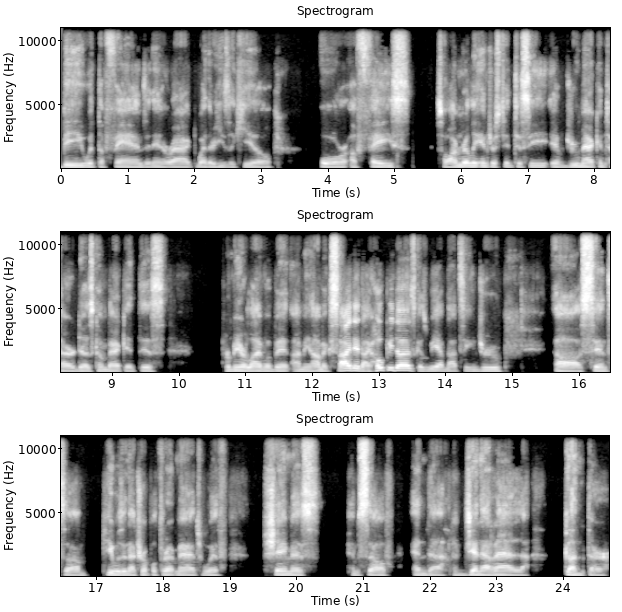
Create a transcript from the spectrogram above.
be with the fans and interact, whether he's a heel or a face. So I'm really interested to see if Drew McIntyre does come back at this premiere live event. I mean, I'm excited. I hope he does because we have not seen Drew uh, since um, he was in that triple threat match with Sheamus himself and uh, General Gunther.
